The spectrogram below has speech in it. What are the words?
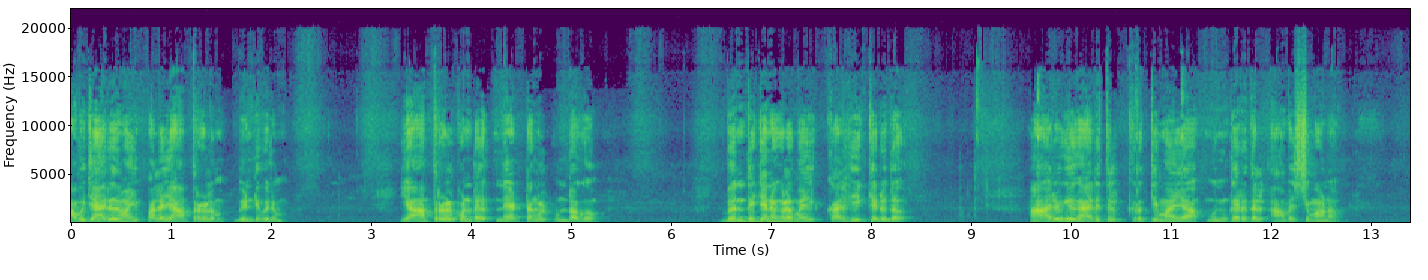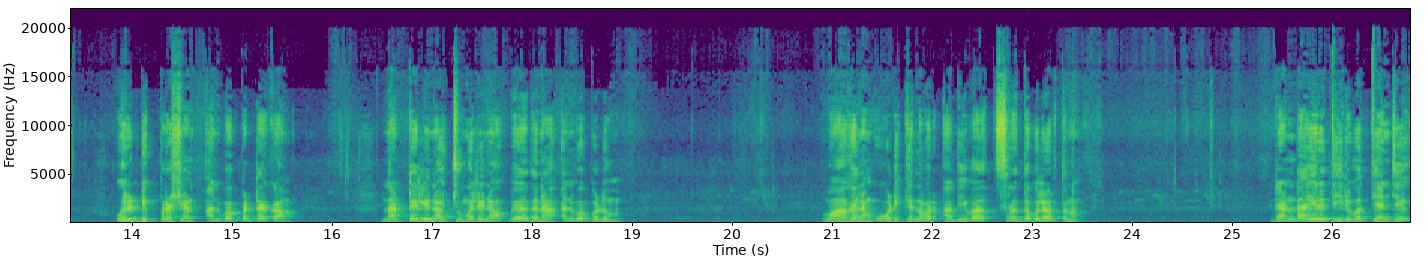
ഔചാരിതമായി പല യാത്രകളും വേണ്ടിവരും. യാത്രകൾ കൊണ്ട് നേട്ടങ്ങൾ ഉണ്ടാകും. ബന്ധുജനങ്ങളുമായി കലഹിക്കരുത്. ആരോഗ്യകാര്യത്തിൽ കൃത്യമായ മുൻകരുതൽ ആവശ്യമാണ്. ഒരു ഡിപ്രഷൻ അനുഭവപ്പെട്ടേക്കാം. നട്ടലിനോ ചുമലിനോ വേദന അനുഭവപ്പെടും. വാഹനം ഓടിക്കുന്നവർ അതീവ ശ്രദ്ധ പുലർത്തണം. രണ്ടായിരത്തി ഇരുപത്തിയഞ്ച്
